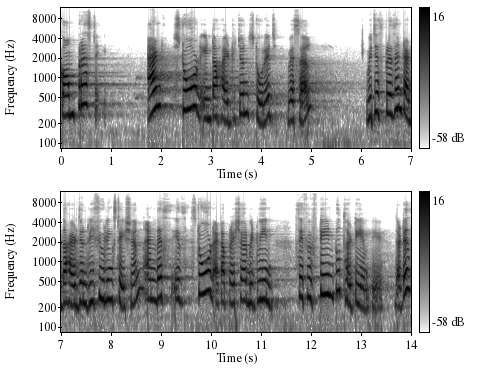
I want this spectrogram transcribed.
compressed and stored into hydrogen storage vessel which is present at the hydrogen refueling station and this is stored at a pressure between say 15 to 30 MPa that is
